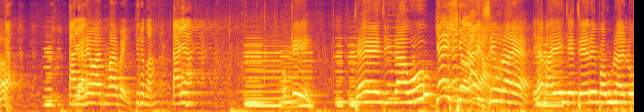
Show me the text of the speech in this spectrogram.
हा. टाळ्या धन्यवाद माबाई तिकडे पहा. टाळ्या ओके. जय जिजाऊ. जय शिवराय. शिवराय. ह्या बायाचे चेहरे पाहून राहिलो.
